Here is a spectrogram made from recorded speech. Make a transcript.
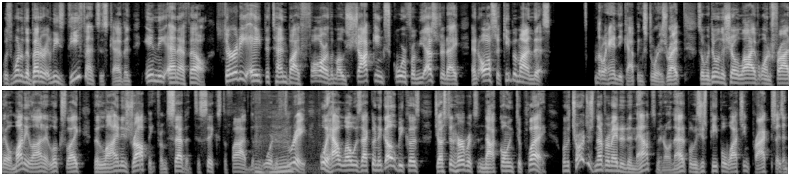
was one of the better, at least defenses, Kevin, in the NFL. 38 to 10 by far the most shocking score from yesterday. And also keep in mind this little handicapping stories, right? So we're doing the show live on Friday on Moneyline. It looks like the line is dropping from seven to six to five to 4 mm-hmm. to three. Boy, how low is that going to go? Because Justin Herbert's not going to play. Well, the Chargers never made an announcement on that, but it was just people watching practices and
